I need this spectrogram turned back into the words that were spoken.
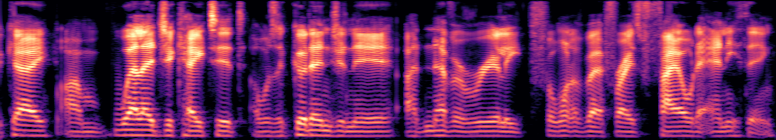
uk i'm well educated. I was a good engineer. I'd never really for want of a better phrase failed at anything.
